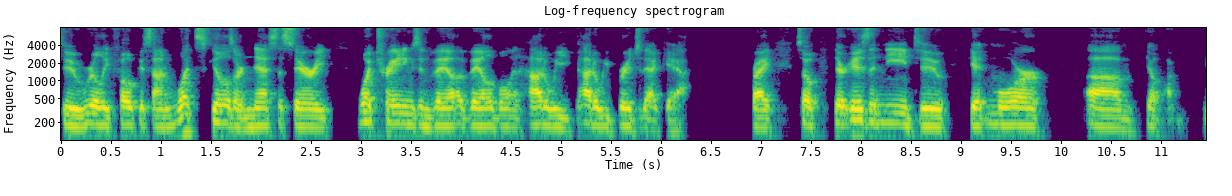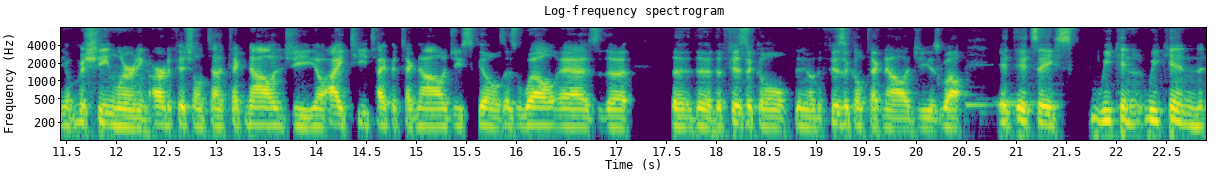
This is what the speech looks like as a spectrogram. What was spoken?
to really focus on what skills are necessary, what trainings avail- available, and how do we how do we bridge that gap, right? So there is a need to get more, um, you know, you know, machine learning, artificial technology, you know, IT type of technology skills, as well as the the the, the physical, you know, the physical technology as well. It, it's a we can we can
